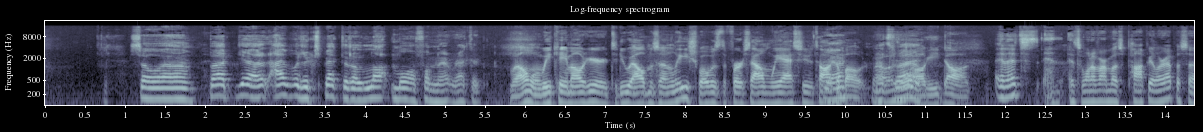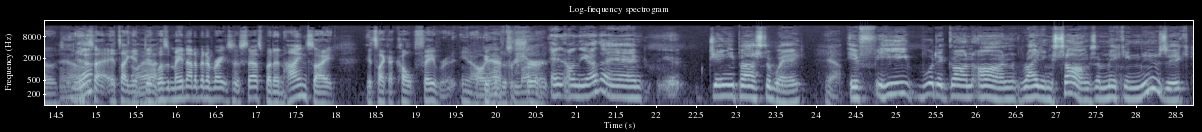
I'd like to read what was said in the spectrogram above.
Yeah. So, uh, but yeah, I would expected a lot more from that record. Well, when we came out here to do Albums Unleashed, what was the first album we asked you to talk Yeah, about? that's Dog right. Dog Eat Dog. And it's and it's one of our most popular episodes. Yeah. It's, it's like it Oh, did, yeah. was may not have been a great success, but in hindsight, it's like a cult favorite. You know, Oh, people yeah, just for love sure. it. And on the other hand, uh, Jani passed away. Yeah. If he would have gone on writing songs and making music,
